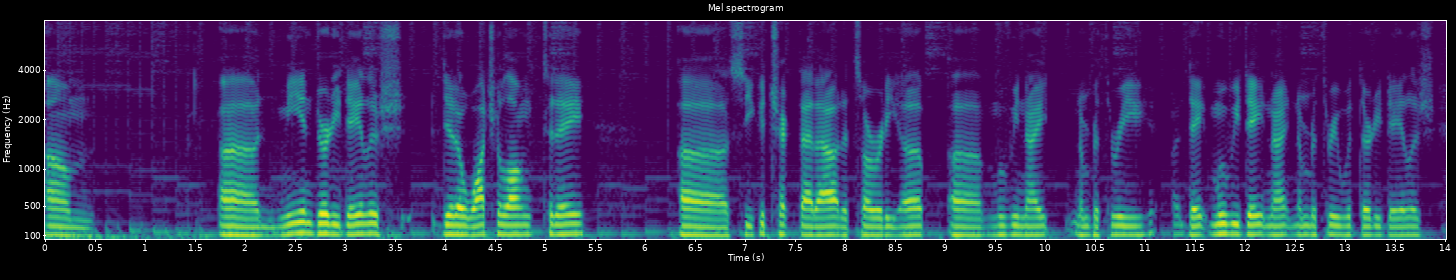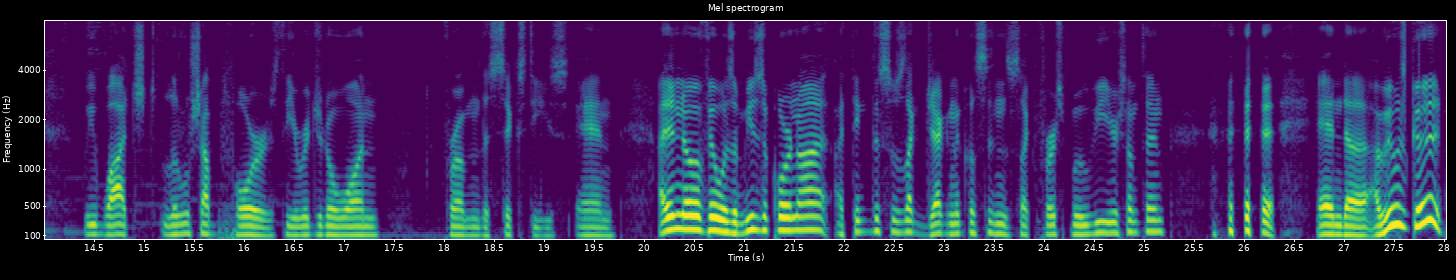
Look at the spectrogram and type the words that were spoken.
Um uh, me and Dirty Dalish did a watch along today. Uh, so you could check that out. It's already up. Uh, movie night number three, uh, date movie date night number three with Dirty Dalish. We watched Little Shop of Horrors, the original one from the '60s, and I didn't know if it was a musical or not. I think this was like Jack Nicholson's like first movie or something. and uh, I mean, it was good.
